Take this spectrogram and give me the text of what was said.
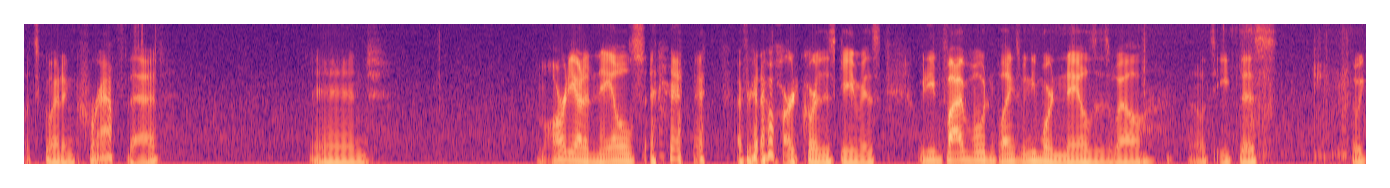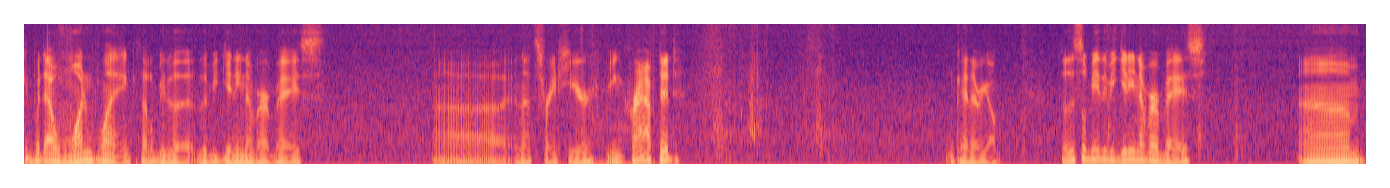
Let's go ahead and craft that. And I'm already out of nails. I forget how hardcore this game is. We need five wooden planks. We need more nails as well. Uh, let's eat this. So we can put down one plank. That'll be the, the beginning of our base. Uh, and that's right here being crafted. Okay, there we go. So this will be the beginning of our base. Um,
